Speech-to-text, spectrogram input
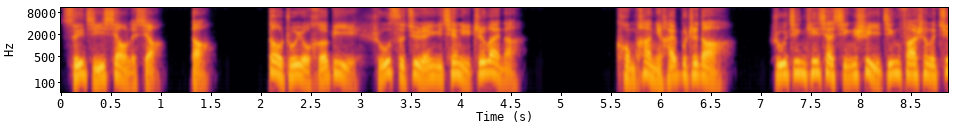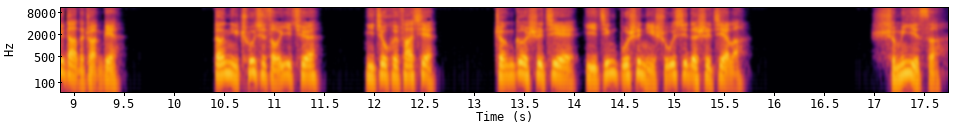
随即笑了笑，道：“道主有何必如此拒人于千里之外呢？恐怕你还不知道，如今天下形势已经发生了巨大的转变。等你出去走一圈，你就会发现，整个世界已经不是你熟悉的世界了。什么意思？”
